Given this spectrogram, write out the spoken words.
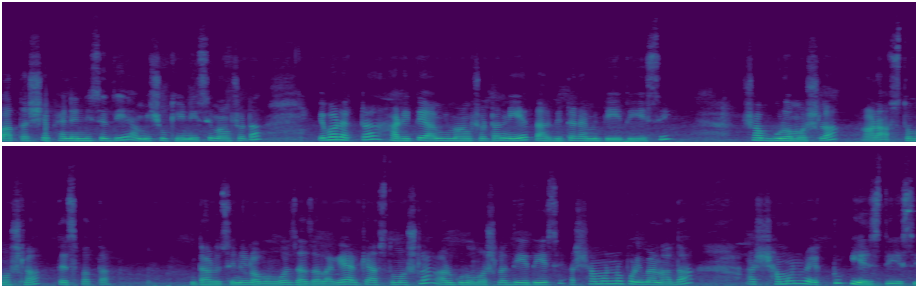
বাতাসে ফ্যানের নিচে দিয়ে আমি শুকিয়ে নিয়েছি মাংসটা। এবার একটা হাঁড়িতে আমি মাংসটা নিয়ে তার ভিতরে আমি দিয়ে দিয়েছি সব গুঁড়ো মশলা আর আস্ত মশলা, তেজপাতা, দারুচিনি, লবঙ্গ, যা যা লাগে আর কি আস্ত মশলা আর গুঁড়ো মশলা দিয়ে দিয়েছি। আর সামান্য পরিমাণ আদা আর সামান্য একটু পেঁয়াজ দিয়েছি।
